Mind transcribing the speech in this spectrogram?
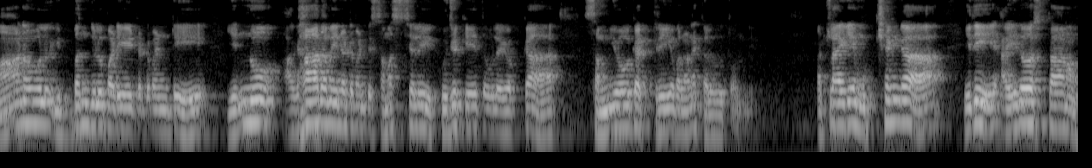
మానవులు ఇబ్బందులు పడేటటువంటి ఎన్నో అగాధమైనటువంటి సమస్యలు ఈ కుజకేతువుల యొక్క సంయోగ క్రియ వలన కలుగుతుంది. అట్లాగే ముఖ్యంగా ఇది ఐదో స్థానం.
